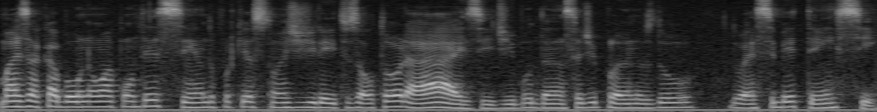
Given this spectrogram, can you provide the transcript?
mas acabou não acontecendo por questões de direitos autorais e de mudança de planos do do SBT em si.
